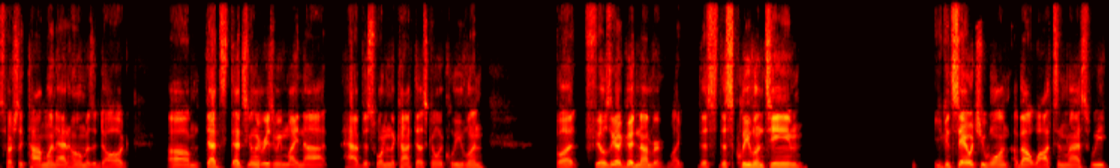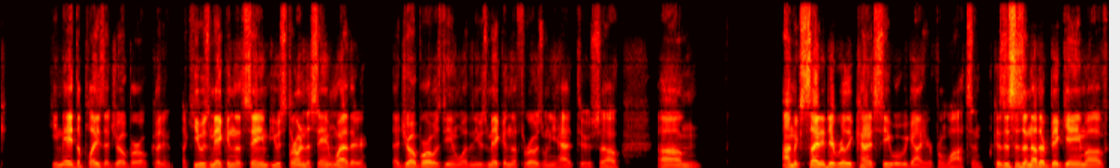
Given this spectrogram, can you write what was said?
especially Tomlin at home as a dog. Um, that's that's the only reason we might not have this one in the contest going Cleveland, but feels like a good number. Like this this Cleveland team, you can say what you want about Watson last week. He made the plays that Joe Burrow couldn't. Like he was making the same, he was throwing in the same weather that Joe Burrow was dealing with, and he was making the throws when he had to. So um I'm excited to really kind of see what we got here from Watson because this is another big game of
